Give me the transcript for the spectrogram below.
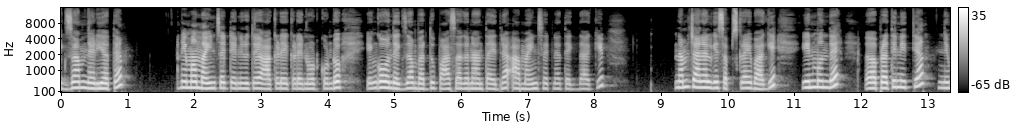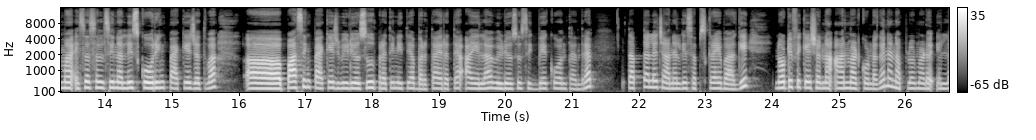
ಎಕ್ಸಾಮ್ ನಡೆಯುತ್ತೆ. ನಿಮ್ಮ ಮೈಂಡ್ ಸೆಟ್ ಏನಿರುತ್ತೆ, ಆ ಕಡೆ, ಈ ಕಡೆ ನೋಡಿಕೊಂಡು ಹೆಂಗೋ ಒಂದು ಎಕ್ಸಾಮ್ ಬರೆದು ಪಾಸ್ ಆಗೋಣ ಅಂತ ಇದ್ದರೆ ಆ ಮೈಂಡ್ ಸೆಟ್ನ ತೆಗೆದಾಕಿ, ನಮ್ಮ ಚಾನಲ್ಗೆ ಸಬ್ಸ್ಕ್ರೈಬ್ ಆಗಿ. ಇನ್ನು ಮುಂದೆ ಪ್ರತಿನಿತ್ಯ ನಿಮ್ಮ ಎಸ್ ಎಸ್ ಎಲ್ ಸಿನಲ್ಲಿ ಸ್ಕೋರಿಂಗ್ ಪ್ಯಾಕೇಜ್ ಅಥವಾ ಪಾಸಿಂಗ್ ಪ್ಯಾಕೇಜ್ ವೀಡಿಯೋಸು ಪ್ರತಿನಿತ್ಯ ಬರ್ತಾ ಇರುತ್ತೆ. ಆ ಎಲ್ಲ ವೀಡಿಯೋಸು ಸಿಗಬೇಕು ಅಂತಂದರೆ ತಪ್ಪದಲ್ಲೇ ಚಾನಲ್ಗೆ ಸಬ್ಸ್ಕ್ರೈಬ್ ಆಗಿ ನೋಟಿಫಿಕೇಷನ್ನ ಆನ್ ಮಾಡಿಕೊಂಡಾಗ ನಾನು ಅಪ್ಲೋಡ್ ಮಾಡೋ ಎಲ್ಲ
